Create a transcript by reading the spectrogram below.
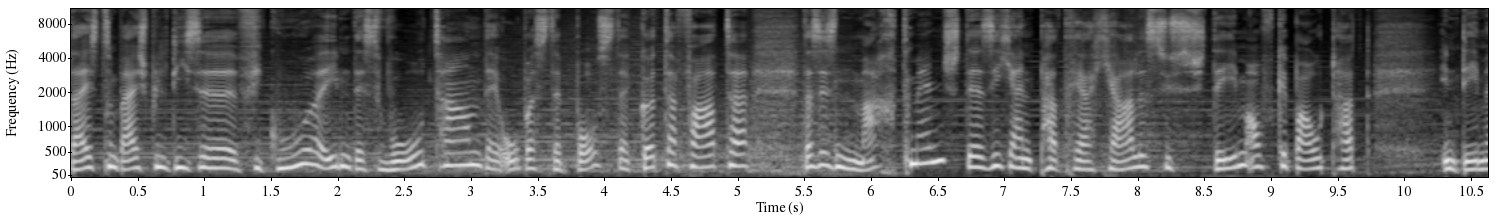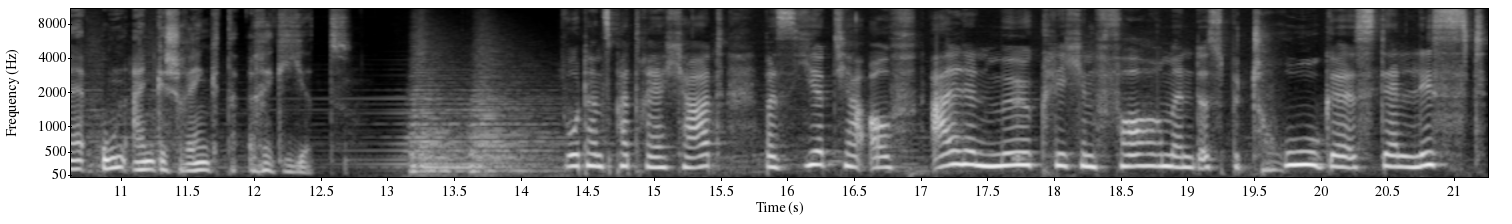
Da ist zum Beispiel diese Figur eben des Wotan, der oberste Boss, der Göttervater. Das ist ein Machtmensch, der sich ein patriarchales System aufgebaut hat, in dem er uneingeschränkt regiert. Wotans Patriarchat basiert ja auf allen möglichen Formen des Betruges, der List,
